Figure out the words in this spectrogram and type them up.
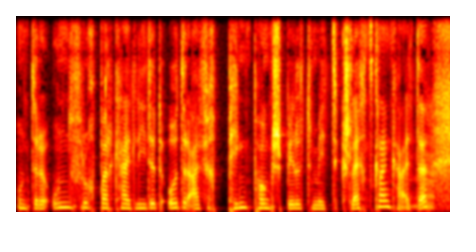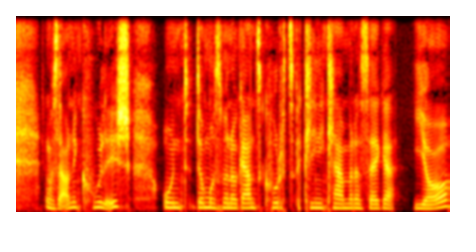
unter einer Unfruchtbarkeit leidet oder einfach Ping-Pong spielt mit Geschlechtskrankheiten, ja. was auch nicht cool ist. Und da muss man noch ganz kurz eine kleine Klammer sagen, ja,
